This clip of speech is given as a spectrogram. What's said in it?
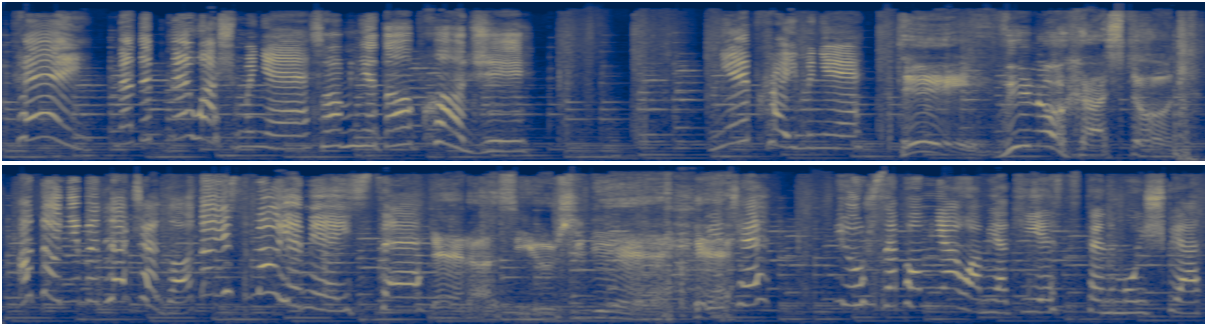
Hej, nadepnęłaś mnie! Co mnie to obchodzi? Nie pchaj mnie! Ty, wynocha stąd! Niby dlaczego? To jest moje miejsce! Teraz już nie. Wiecie? Już zapomniałam, jaki jest ten mój świat.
